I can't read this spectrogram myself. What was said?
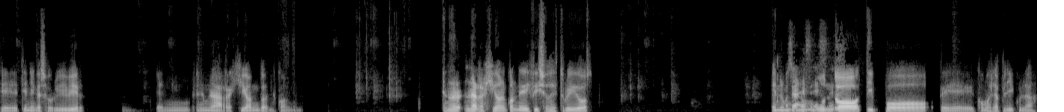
eh, tienen que sobrevivir en, en una región don- con en una, una región con edificios destruidos en un, sea, en es- un es- es- mundo tipo eh, ¿cómo es la película?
